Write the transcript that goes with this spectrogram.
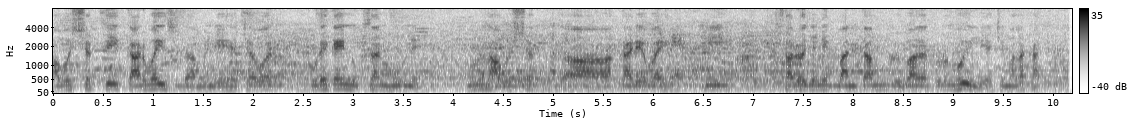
आवश्यक ती कारवाईसुद्धा म्हणजे ह्याच्यावर पुढे काही नुकसान होऊ नये म्हणून आवश्यक कार्यवाही ही सार्वजनिक बांधकाम विभागाकडून होईल याची मला खात्री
